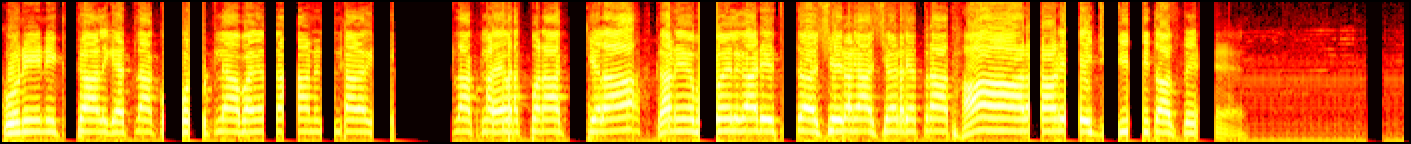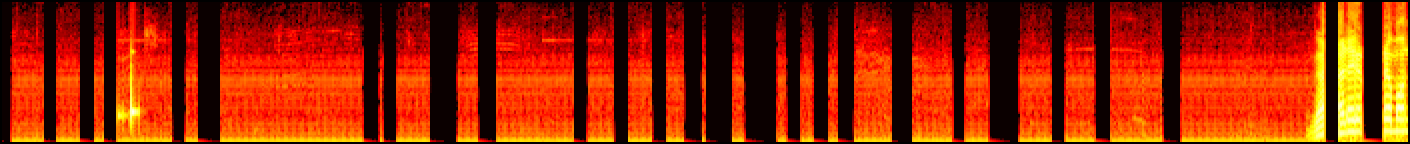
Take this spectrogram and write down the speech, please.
कोणी निकाल घेतला कुठल्या बैलाने निकाल घेतला केला. कारण बैलगाडीचं शरीर या शर्यत्रात हार आणि जीत असते. गाडी क्रमांक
